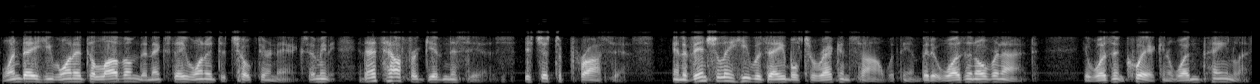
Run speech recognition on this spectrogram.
One day he wanted to love them, the next day he wanted to choke their necks. I mean, that's how forgiveness is. It's just a process. And eventually he was able to reconcile with them, but it wasn't overnight. It wasn't quick and it wasn't painless,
